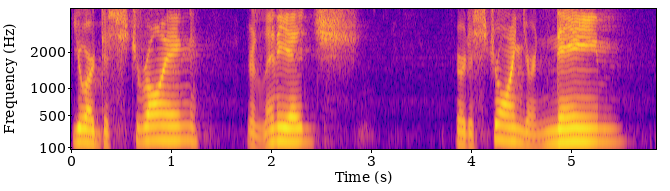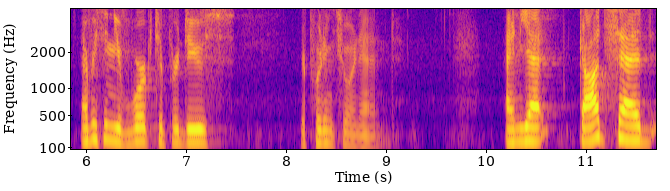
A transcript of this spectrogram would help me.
You are destroying your lineage, you're destroying your name, everything you've worked to produce, you're putting to an end. And yet, God said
